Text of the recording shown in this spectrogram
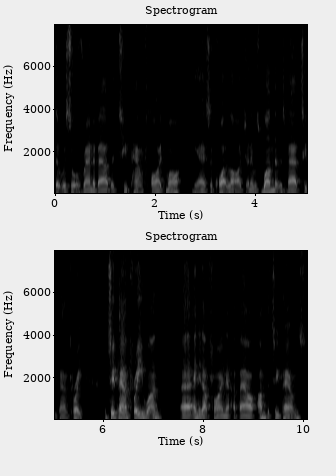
that were sort of round about the two pound five mark. Yeah, so quite large, and there was one that was about two pound three. The two pound three one uh, ended up flying at about under two pounds,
